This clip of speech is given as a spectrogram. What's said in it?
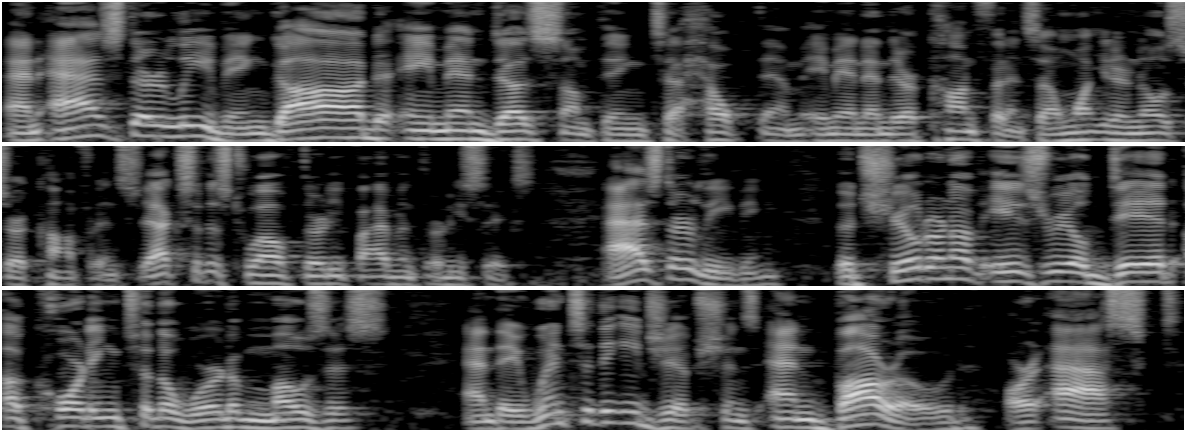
and as they're leaving, God, amen, does something to help them, amen, and their confidence. I want you to notice their confidence. Exodus 12, 35 and 36. As they're leaving, the children of Israel did according to the word of Moses, and they went to the Egyptians and borrowed or asked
